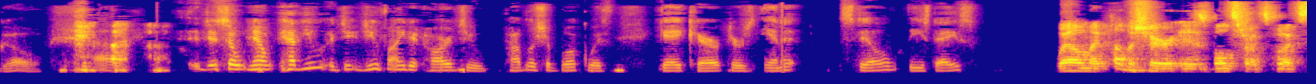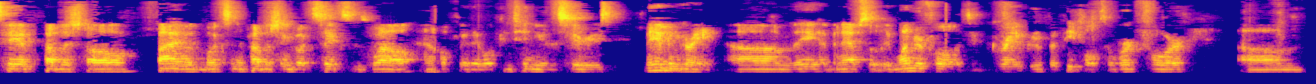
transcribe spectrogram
go. Uh, so now, have you? Do, do you find it hard to publish a book with gay characters in it still these days? Well, my publisher is Bold Strokes Books. They have published all five of the books, and they're publishing book six as well. And hopefully, they will continue the series. They have been great. Um, they have been absolutely wonderful. It's a great group of people to work for. Um,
